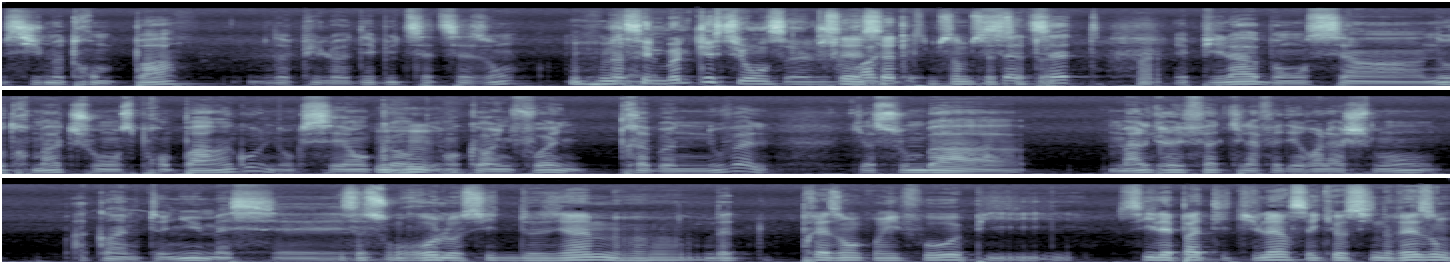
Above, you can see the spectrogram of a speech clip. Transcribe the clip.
si je me trompe pas, depuis le début de cette saison. Ah, c'est une bonne question, ça. Je- C'est crois 7, que il me semble que c'est 7, 7. ouais. 7. Ouais. Et puis là, bon, c'est un autre match où on se prend pas un goal. Donc c'est encore, Mhm. encore une fois une très bonne nouvelle. Kasumba, malgré le fait qu'il a fait des relâchements, a quand même tenu, mais c'est. Et c'est son rôle aussi de deuxième, euh, d'être présent quand il faut. Et puis, s'il n'est pas titulaire, c'est qu'il y a aussi une raison.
